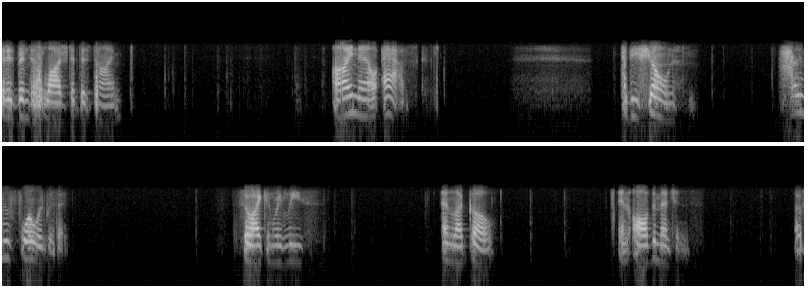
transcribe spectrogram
that has been dislodged at this time, I now ask to be shown how to move forward with it so I can release and let go in all dimensions of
